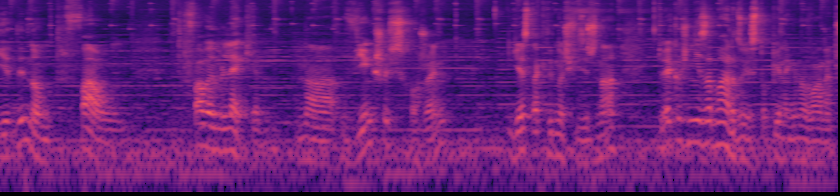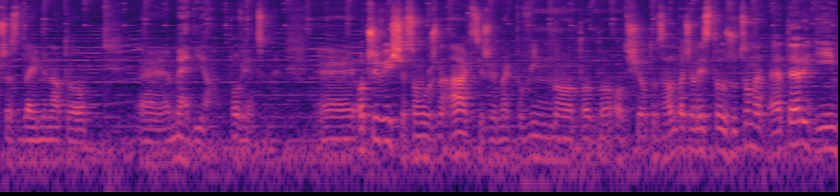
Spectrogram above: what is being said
jedyną trwałą, trwałym lekiem na większość schorzeń jest aktywność fizyczna, to jakoś nie za bardzo jest to pielęgnowane przez, dajmy na to, media, powiedzmy. E, oczywiście są różne akcje, że jednak powinno to, to, od się o to zadbać, ale jest to rzucone w eter i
